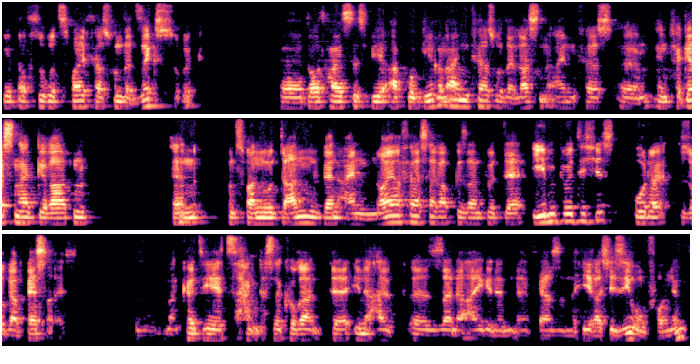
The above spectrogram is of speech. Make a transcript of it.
geht auf Sure 2, Vers 106 zurück. Äh, dort heißt es, wir abrogieren einen Vers oder lassen einen Vers äh, in Vergessenheit geraten. Ähm, und zwar nur dann, wenn ein neuer Vers herabgesandt wird, der ebenbürtig ist oder sogar besser ist. Man könnte jetzt sagen, dass der Koran äh, innerhalb äh, seiner eigenen äh, Verse eine Hierarchisierung vornimmt.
